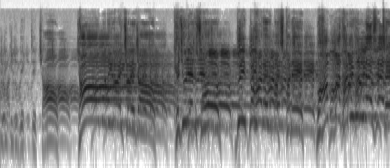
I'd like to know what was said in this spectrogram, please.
যদি কিছু দেখতে চাও যাও মদিনায় চলে যাও। খেজুরের শহর দুই পাহাড়ের মাঝখানে মোহাম্মদ হাবিবুল্লাহ এসেছে।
